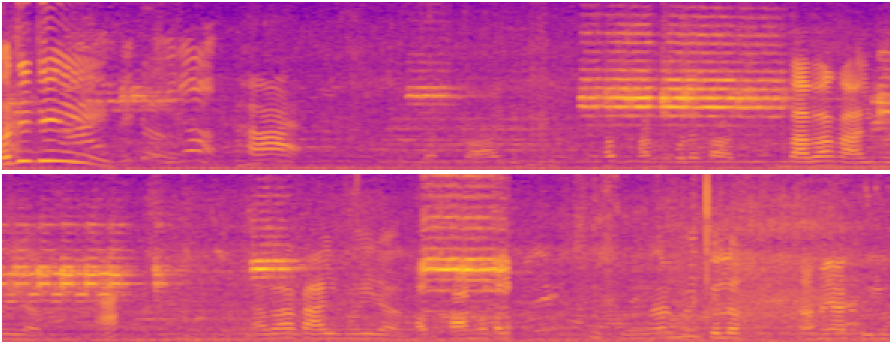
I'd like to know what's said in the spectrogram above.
ও দিদি হ্যাঁ সব খান মোকালা কাজ বাবা কাল ভৈরব। বাবা কাল ভৈরব। কি সুন্দর আমি তুলো। আমি আর তুলো।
